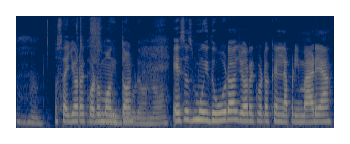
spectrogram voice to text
Uh -huh. O sea, yo recuerdo Eso un es muy montón. duro, ¿no? Eso es muy duro. Yo recuerdo que en la primaria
